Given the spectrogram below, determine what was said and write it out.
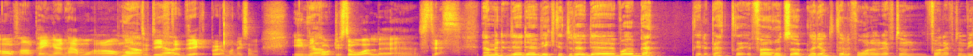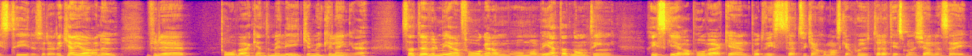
Ja fan pengar den här månaden, ja, matutgifter. ja. Direkt börjar man liksom in i kortisol, eh, stress. Nej men det, det är viktigt och det, det var jag bättre eller bättre. Förut så öppnade jag inte telefonen efter en, förrän efter en viss tid och sådär. Det kan jag göra nu. För det påverkar inte mig lika mycket längre. Så att det är väl mer en fråga om, om man vet att någonting riskerar att påverka en på ett visst sätt så kanske man ska skjuta det tills man känner sig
